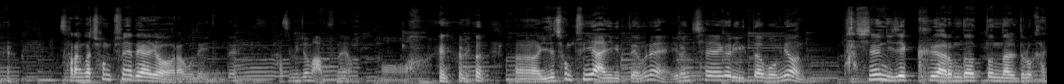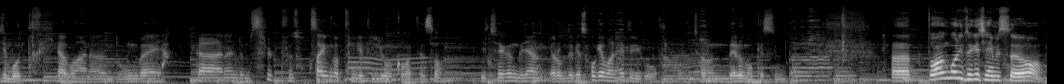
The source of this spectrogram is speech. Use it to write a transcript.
사랑과 청춘에 대하여라고 돼 있는데 가슴이 좀 아프네요. 어, 왜냐하면 어, 이제 청춘이 아니기 때문에 이런 책을 읽다 보면 다시는 이제 그 아름다웠던 날들로 가지 못하리라고 하는 누군가의 약간은 좀 슬픈 속삭임 같은 게 들려올 것 같아서 이 책은 그냥 여러분들에게 소개만 해드리고 저는 내려놓겠습니다. 어, 또한 권이 되게 재밌어요.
